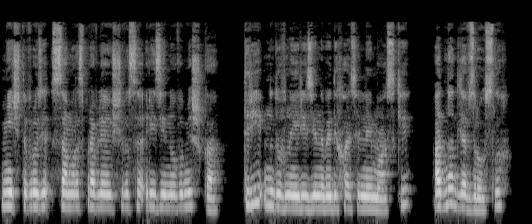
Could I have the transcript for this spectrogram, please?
нечто вроде саморасправляющегося резинового мешка, три надувные резиновые дыхательные маски, одна для взрослых,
